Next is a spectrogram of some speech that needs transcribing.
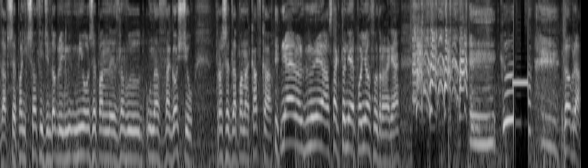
zawsze. Panie Krzysztofie, dzień dobry. Mi- Miło, że Pan y, znowu u nas zagościł. Proszę dla Pana kawka. Nie no, no nie, aż tak to nie, poniosło trochę, nie? Dobra,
